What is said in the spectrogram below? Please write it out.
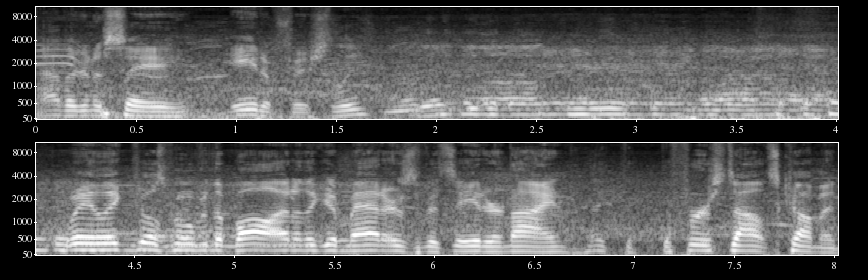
Now they're going to say eight officially. The way Lakeville's moving the ball, I don't think it matters if it's eight or nine. The first down's coming.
